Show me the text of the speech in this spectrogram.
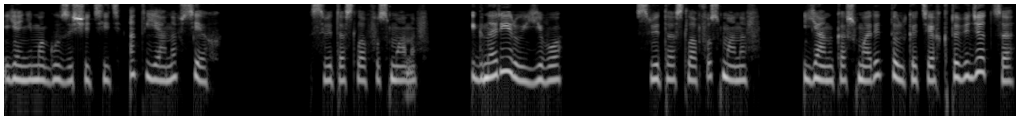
Я не могу защитить от Яна всех. Святослав Усманов. Игнорируй его. Святослав Усманов. Ян кошмарит только тех, кто ведется.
